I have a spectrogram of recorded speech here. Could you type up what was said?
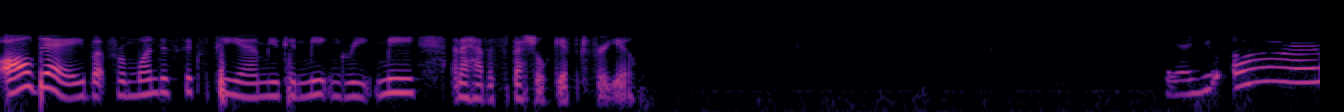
all day, but from 1 to 6 p.m. You can meet and greet me, and I have a special gift for you. There you are.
